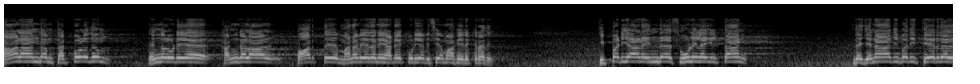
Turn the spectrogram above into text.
நாளாந்தம் தற்பொழுதும் எங்களுடைய கண்களால் பார்த்து மனவேதனை அடையக்கூடிய விஷயமாக இருக்கிறது. இப்படியான இந்த சூழ்நிலையில்தான் இந்த ஜனாதிபதி தேர்தல்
